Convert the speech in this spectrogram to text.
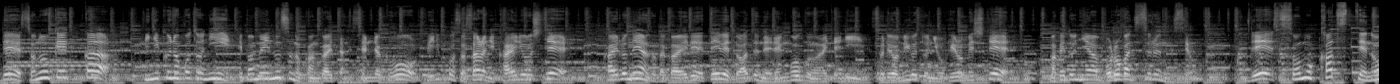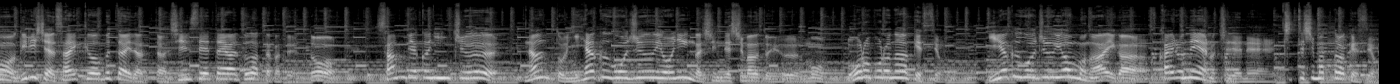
でその結果皮肉なことにエパメイノスの考えた戦略をフィリッポスはさらに改良してカイロネアの戦いでテーベとアテネ連合軍相手にそれを見事にお披露目してマケドニアボロ勝ちするんですよ。でそのかつてのギリシャ最強部隊だった新生隊はどうだったかというと300人中なんと254人が死んでしまうというもうボロボロなわけですよ。254もの愛がカイロネイアの地でね散ってしまったわけですよ。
